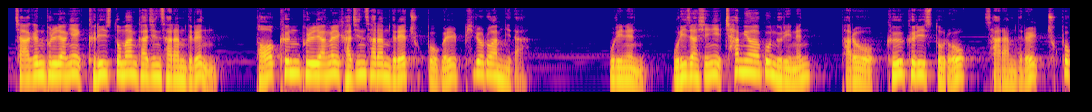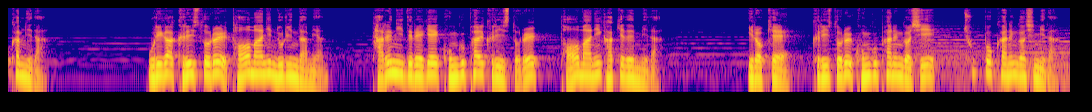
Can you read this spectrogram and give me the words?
작은 분량의 그리스도만 가진 사람들은 더 큰 분량을 가진 사람들의 축복을 필요로 합니다. 우리는 우리 자신이 참여하고 누리는 바로 그 그리스도로 사람들을 축복합니다. 우리가 그리스도를 더 많이 누린다면 다른 이들에게 공급할 그리스도를 더 많이 갖게 됩니다. 이렇게 그리스도를 공급하는 것이 축복하는 것입니다.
